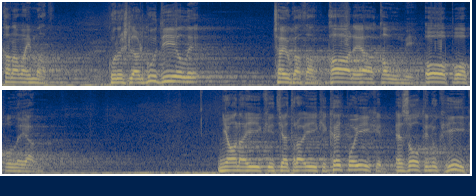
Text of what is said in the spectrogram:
ka na ma i madh. Kur është largu dielli, ça ju ka thanë, "Qale ya qaumi, o populli jem." Njana iki, tjetra iki, krejt po ikin, e Zoti nuk ik.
